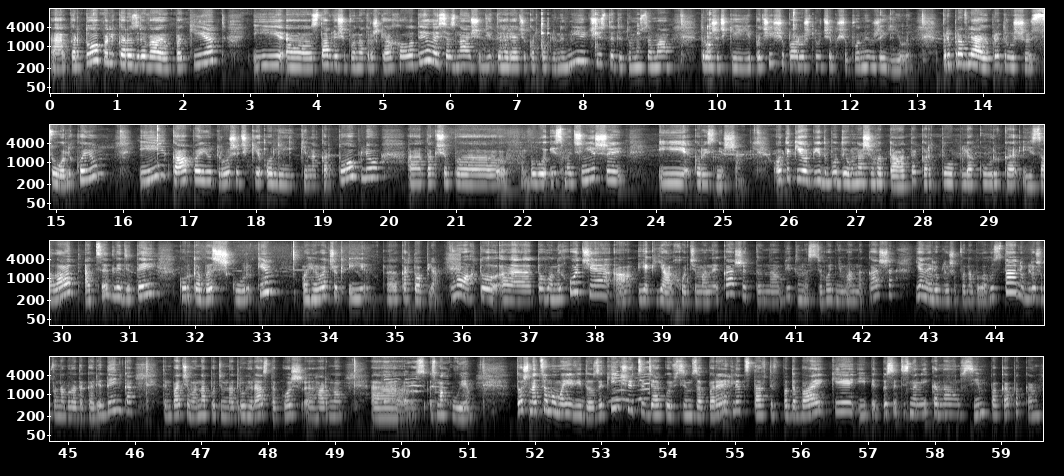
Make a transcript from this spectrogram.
е, картопелька, розриваю пакет і е, ставлю, щоб вона трошки охолодилася. Знаю, що діти гарячу картоплю не вміють чистити, тому сама трошечки її почищу пару штучок, щоб вони вже їли. Приправляю, притрушую солькою. І капаю трошечки олійки на картоплю, е, так щоб е, було і смачніше, і корисніше. Отакий обід буде у нашого тата: картопля, курка і салат. А це для дітей курка без шкурки, огірочок і е, картопля. Ну а хто е, того не хоче, а як я хочу манної каші, то на обід у нас сьогодні манна каша. Я не люблю, щоб вона була густа, люблю, щоб вона була така ріденька. Тим паче вона потім на другий раз також е, гарно е, смакує. Тож на цьому моє відео закінчується. Дякую всім за перегляд. Ставте вподобайки і підписуйтесь на мій канал. Всім пока-пока.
